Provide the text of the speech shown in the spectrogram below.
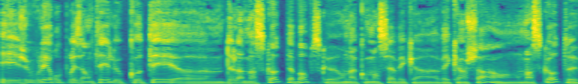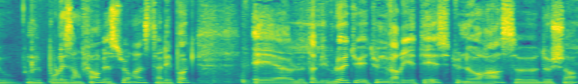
et je voulais représenter le côté euh, de la mascotte d'abord parce qu'on a commencé avec un avec un chat en mascotte pour les enfants bien sûr hein, c'était à l'époque. Et euh, le tabi bleu est une variété c'est une race euh, de chat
